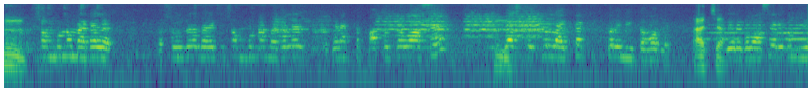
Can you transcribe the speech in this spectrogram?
হুম। সম্পূর্ণ মেটালের দেখাচ্ছি সম্পূর্ণ মেটালের এখানে একটা পাথর দেওয়া আছে। জাস্ট একটু লাইটটা ঠিক করে নিতে হবে। আচ্ছা। যেরকম আছে এরকম যে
